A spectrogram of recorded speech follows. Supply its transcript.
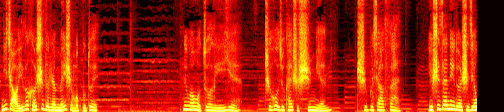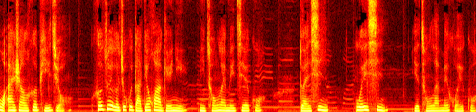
你找一个合适的人没什么不对。那晚我做了一夜，之后就开始失眠，吃不下饭。也是在那段时间，我爱上了喝啤酒，喝醉了就会打电话给你，你从来没接过，短信、微信也从来没回过。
